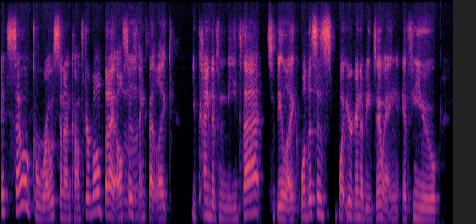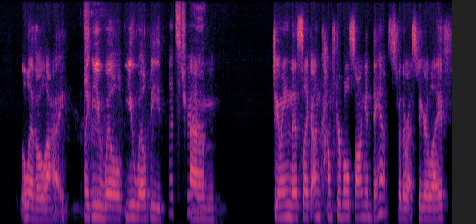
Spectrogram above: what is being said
it's so gross and uncomfortable, but I also Ugh. think that like you kind of need that to be like, well, this is what you're going to be doing if you live a lie. Like you will, you will be That's true. um, doing this like uncomfortable song and dance for the rest of your life.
